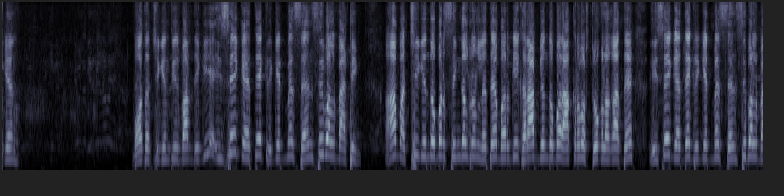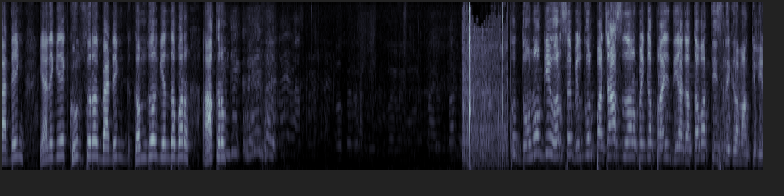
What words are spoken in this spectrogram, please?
गेंद। बहुत अच्छी गेंद थी इस बार, देखिए, इसे कहते हैं क्रिकेट में सेंसिबल बैटिंग आप अच्छी गेंदों पर सिंगल रन लेते हैं, बल्कि खराब गेंदों पर आक्रमक स्ट्रोक लगाते हैं। इसे कहते हैं क्रिकेट में सेंसिबल बैटिंग यानी कि खूबसूरत बैटिंग कमज़ोर गेंदों पर आक्रामक तो दोनों की ओर से बिल्कुल पचास हज़ार रुपए का प्राइस दिया जाता हुआ तीसरे क्रमांक के लिए।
